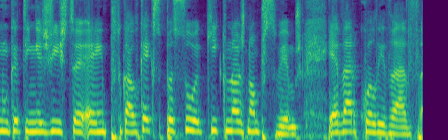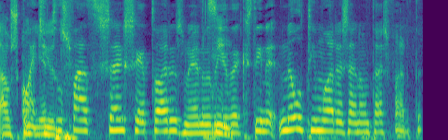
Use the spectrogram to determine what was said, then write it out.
nunca tinhas visto em Portugal. O que é que se passou aqui que nós não percebemos? É dar qualidade aos Olha, tu conteúdos. fazes 6, 7 horas, não é? No Sim. dia da Cristina, na última hora já não estás farta.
